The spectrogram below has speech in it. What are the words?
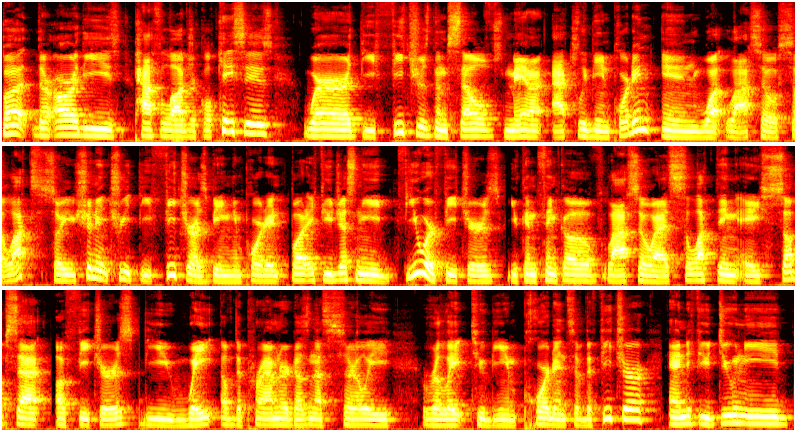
but there are these pathological cases where the features themselves may not actually be important in what Lasso selects. So you shouldn't treat the feature as being important, but if you just need fewer features, you can think of Lasso as selecting a subset of features. The weight of the parameter doesn't necessarily relate to the importance of the feature. And if you do need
